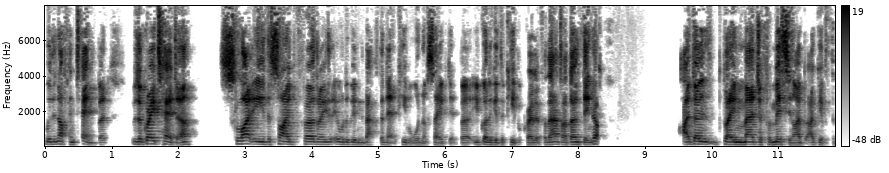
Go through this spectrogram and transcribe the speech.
with enough intent. But it was a great header. Slightly either side further, it would have been in the back of the net. Keeper wouldn't have saved it. But you've got to give the keeper credit for that. I don't think. Yep. I don't blame Maja for missing. I, I, give the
